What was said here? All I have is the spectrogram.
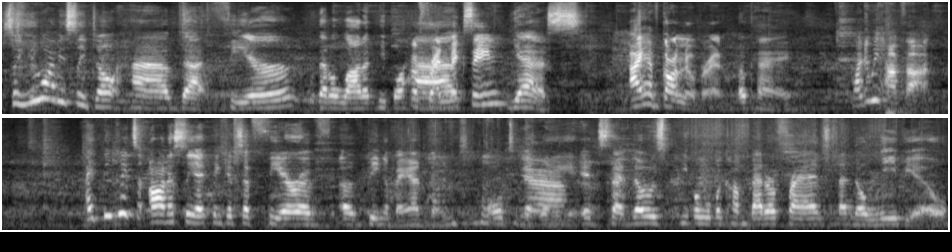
So you obviously don't have that fear that a lot of people have. Friend mixing, Yes. I have gotten over it. Okay. Why do we have that? I think it's honestly, I think it's a fear of, of being abandoned, ultimately. Yeah. It's that those people will become better friends and then they'll leave you.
